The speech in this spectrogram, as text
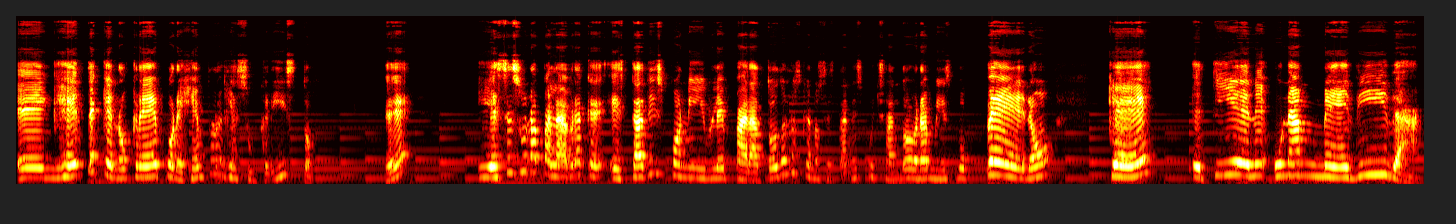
en gente que no cree, por ejemplo, en Jesucristo. ¿eh? Y esa es una palabra que está disponible para todos los que nos están escuchando ahora mismo, pero que tiene una medida.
